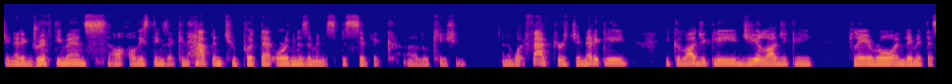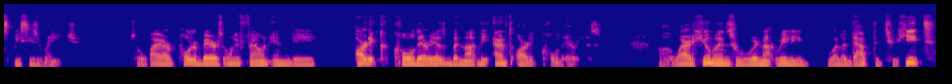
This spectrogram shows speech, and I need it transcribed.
genetic drift events, all, all, these things that can happen to put that organism in its specific uh, location. And then what factors genetically, ecologically, geologically play a role and limit that species range. So why are polar bears only found in the Arctic cold areas, but not the Antarctic cold areas? Uh, why are humans who were not really well adapted to heat,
